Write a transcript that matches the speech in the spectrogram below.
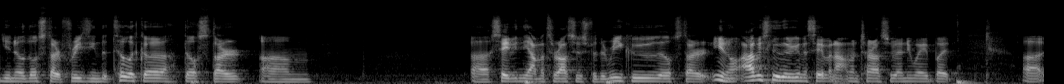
you know, they'll start freezing the Tilika. They'll start um, uh, saving the Amaterasus for the Riku. They'll start, you know, obviously they're going to save an Amaterasu anyway, but uh,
